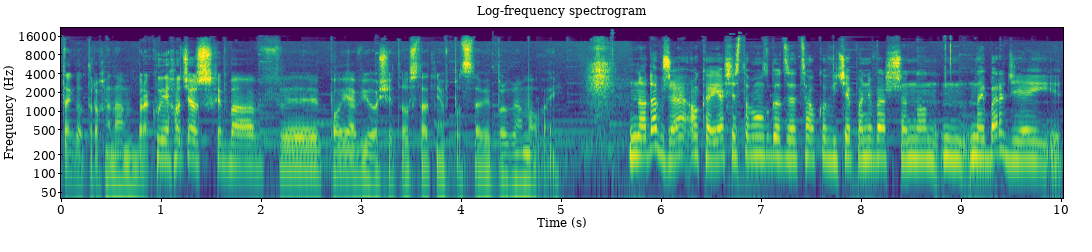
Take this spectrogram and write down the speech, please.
tego trochę nam brakuje, chociaż chyba w, pojawiło się to ostatnio w podstawie programowej. No dobrze, okej, ja się z tobą zgodzę całkowicie, ponieważ no, najbardziej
